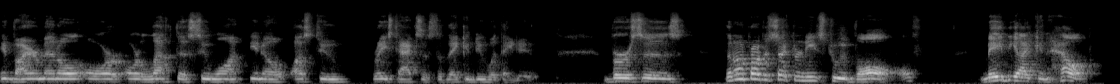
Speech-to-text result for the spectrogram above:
environmental or or leftists who want you know us to raise taxes so they can do what they do. Versus the nonprofit sector needs to evolve. Maybe I can help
